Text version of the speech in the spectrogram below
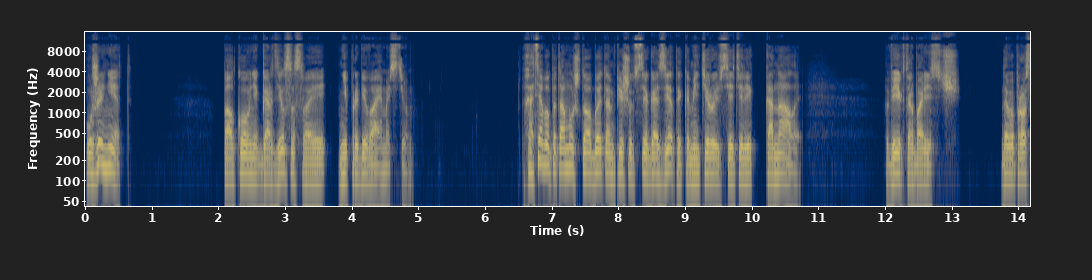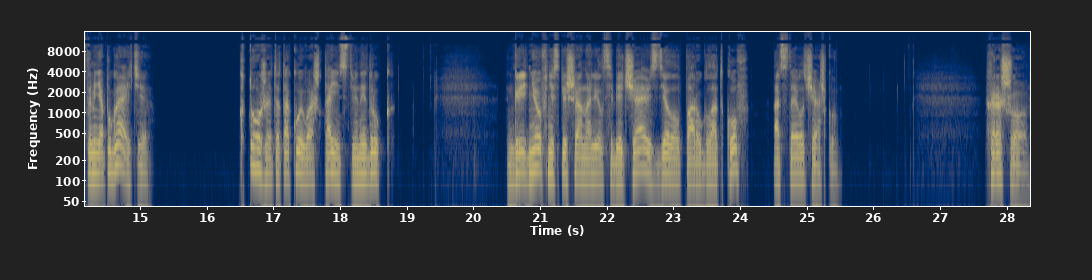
уже нет. Полковник гордился своей непробиваемостью. Хотя бы потому, что об этом пишут все газеты, комментируют все телеканалы. «Виктор Борисович, да вы просто меня пугаете!» «Кто же это такой ваш таинственный друг?» Гриднев не спеша налил себе чаю, сделал пару глотков, отставил чашку. «Хорошо.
